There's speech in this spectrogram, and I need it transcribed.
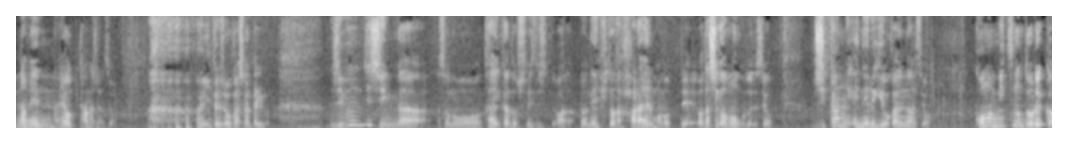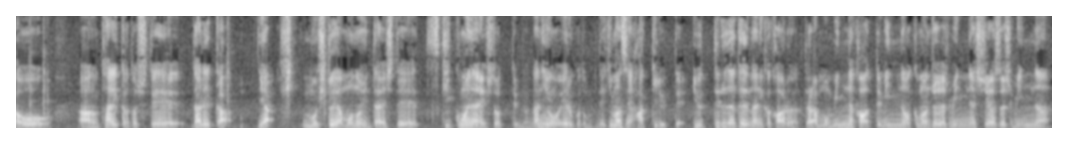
なめんなよって話なんですよ。いいとしおかしかったけど。自分自身が、その、対価として、ね、人が払えるものって、私が思うことですよ。時間、エネルギー、お金なんですよ。この3つのどれかを、あの、対価として、誰か、いや、もう人や物に対して突き込めない人っていうのは何を得ることもできません、はっきり言って。言ってるだけで何か変わるんだったら、もうみんな変わって、みんな億万長者だし、みんな幸せだし、みんな、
